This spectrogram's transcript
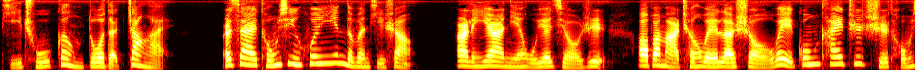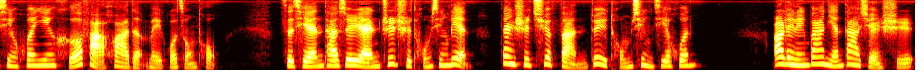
提出更多的障碍，而在同性婚姻的问题上，二零一二年五月九日，奥巴马成为了首位公开支持同性婚姻合法化的美国总统。此前，他虽然支持同性恋，但是却反对同性结婚。二零零八年大选时，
